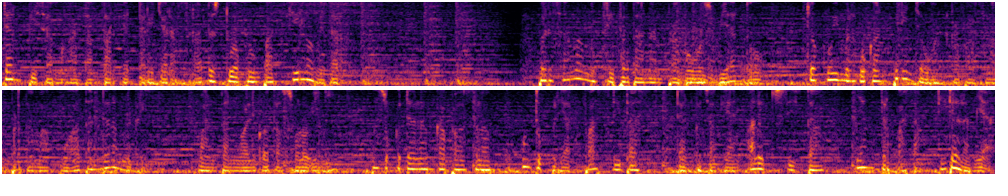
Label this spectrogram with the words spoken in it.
dan bisa menghantam target dari jarak 124 km. Bersama Menteri Pertahanan Prabowo Subianto, Jokowi melakukan peninjauan kapal selam pertama buatan dalam negeri. Mantan wali kota Solo ini masuk ke dalam kapal selam untuk melihat fasilitas dan kecanggihan alutsista yang terpasang di dalamnya.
